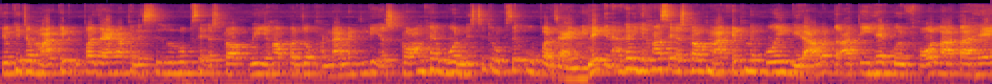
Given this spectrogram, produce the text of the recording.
क्योंकि जब मार्केट ऊपर जाएगा तो निश्चित रूप से स्टॉक भी यहाँ पर जो फंडामेंटली स्ट्रॉन्ग है, वो निश्चित रूप से ऊपर जाएँगे। लेकिन अगर यहाँ से स्टॉक मार्केट में कोई गिरावट आती है, कोई फॉल आता है,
